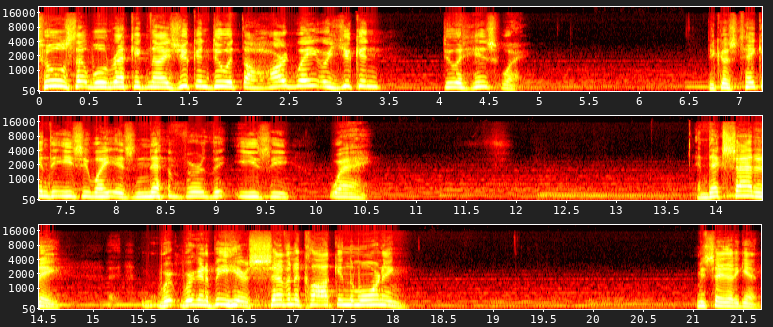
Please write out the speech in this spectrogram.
tools that will recognize you can do it the hard way or you can do it His way. Because taking the easy way is never the easy way. And next Saturday, we're, we're going to be here 7 o'clock in the morning. Let me say that again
